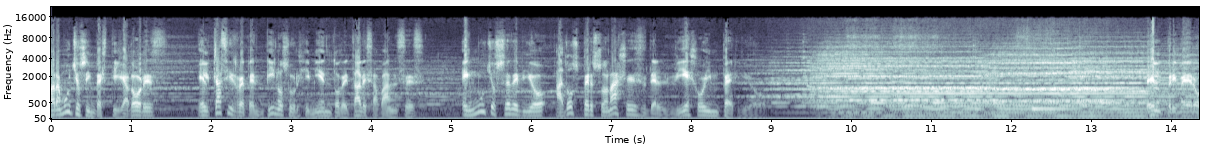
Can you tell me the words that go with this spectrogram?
Para muchos investigadores, el casi repentino surgimiento de tales avances en muchos se debió a dos personajes del viejo imperio. El primero,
